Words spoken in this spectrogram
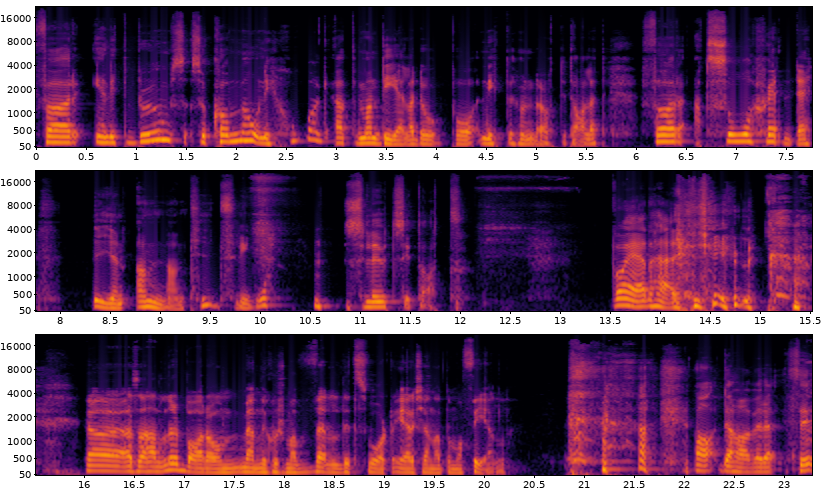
För enligt Brooms så kommer hon ihåg att Mandela dog på 1980-talet. För att så skedde i en annan tidslinje. Slutcitat. Vad är det här, Jill? ja, alltså handlar det bara om människor som har väldigt svårt att erkänna att de har fel? ja, där har vi det. Se,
